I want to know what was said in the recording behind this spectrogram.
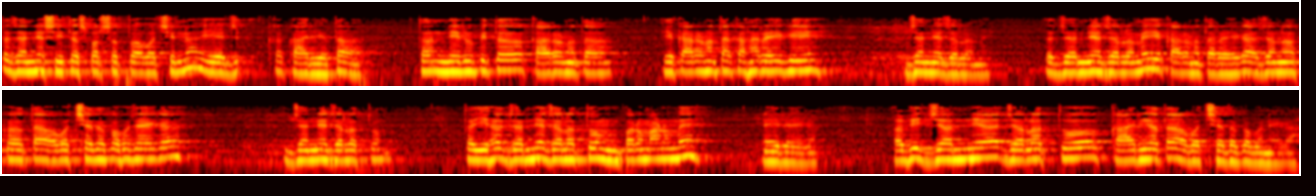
तो जन्य शीत स्पर्शत्वावच्छिन्न ये कार्यता। तो निरूपित कारणता। ये कारणता कहाँ रहेगी? जन्य जल में तो जन्य जल में ये कारणता रहेगा। जनकता अवच्छेद हो जाएगा। जन्य जलत्व तो यह जन्य जलत्व परमाणु में नहीं रहेगा। अभी जन्य जलत्व कार्यता अवच्छेद बनेगा।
